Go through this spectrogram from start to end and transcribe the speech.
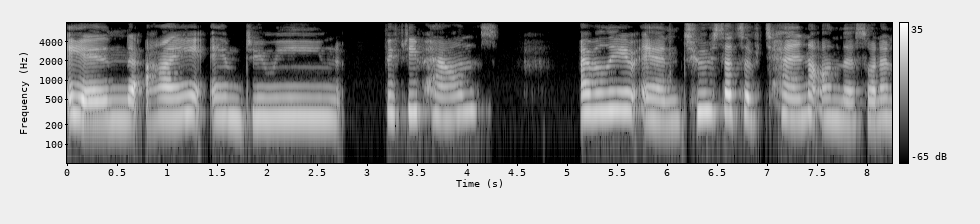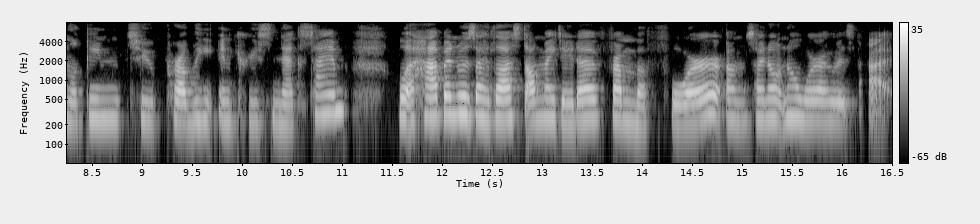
And I am doing 50 pounds I believe, and two sets of 10 on this one. I'm looking to probably increase next time. What happened was I lost all my data from before, um, so I don't know where I was at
